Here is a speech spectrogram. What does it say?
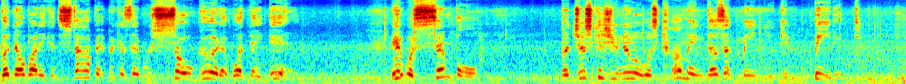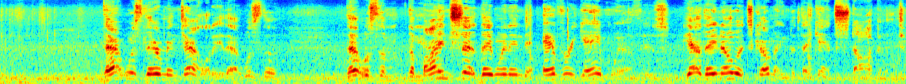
But nobody could stop it because they were so good at what they did. It was simple, but just because you knew it was coming doesn't mean you can beat it. That was their mentality. That was the that was the the mindset they went into every game with is yeah, they know it's coming, but they can't stop it.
